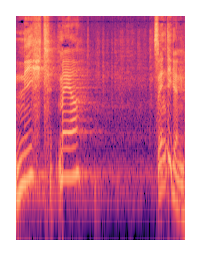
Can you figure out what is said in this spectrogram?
nicht mehr sündigen.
